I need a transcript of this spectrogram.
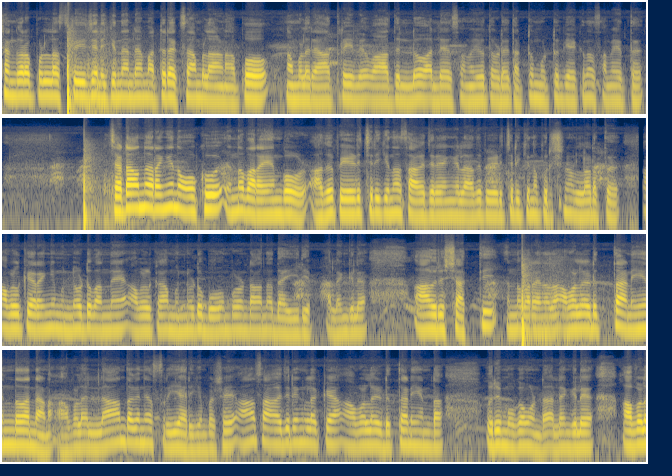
ചങ്കുറപ്പുള്ള സ്ത്രീ ജനിക്കുന്നതിന്റെ മറ്റൊരു എക്സാമ്പിളാണ് അപ്പോൾ നമ്മൾ രാത്രിയിൽ വാതിലിലോ അല്ലെ സമയത്തോടെ തട്ടും മുട്ടും കേൾക്കുന്ന സമയത്ത് ചേട്ടാ ഒന്ന് ഇറങ്ങി നോക്കൂ എന്ന് പറയുമ്പോൾ അത് പേടിച്ചിരിക്കുന്ന സാഹചര്യങ്ങളിൽ അത് പേടിച്ചിരിക്കുന്ന പുരുഷനുള്ളിടത്ത് അവൾക്ക് ഇറങ്ങി മുന്നോട്ട് വന്നേ അവൾക്ക് ആ മുന്നോട്ട് പോകുമ്പോഴുണ്ടാകുന്ന ധൈര്യം അല്ലെങ്കിൽ ആ ഒരു ശക്തി എന്ന് പറയുന്നത് അവളെടുത്തണിയേണ്ട തന്നെയാണ്. അവളെല്ലാം തകഞ്ഞ സ്ത്രീ ആയിരിക്കും. പക്ഷേ ആ സാഹചര്യങ്ങളിലൊക്കെ അവളെടുത്തണിയേണ്ട ഒരു മുഖമുണ്ട്. അല്ലെങ്കിൽ അവൾ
